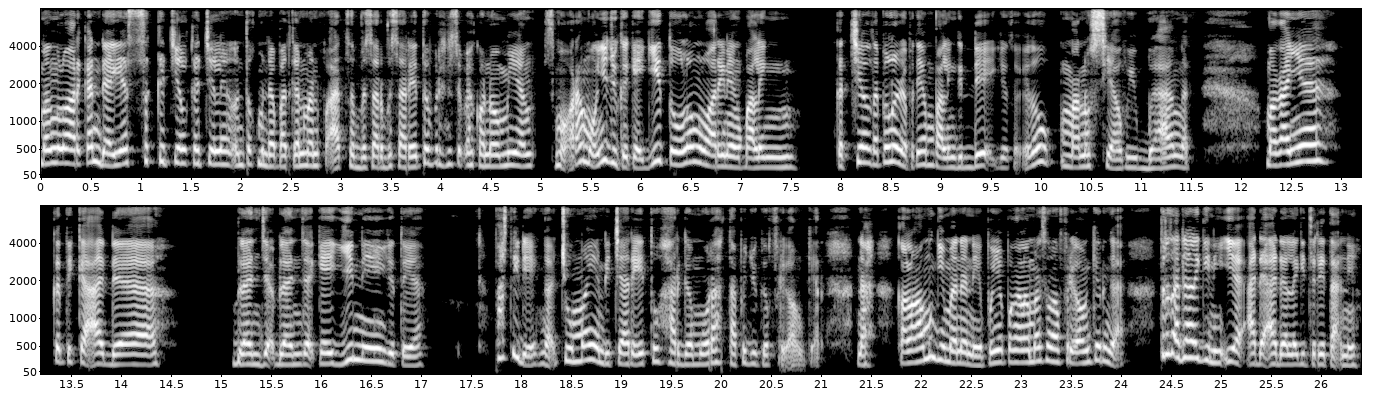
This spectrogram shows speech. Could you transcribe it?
mengeluarkan daya sekecil-kecilnya untuk mendapatkan manfaat sebesar-besar itu prinsip ekonomi yang semua orang maunya juga kayak gitu. Lo ngeluarin yang paling kecil tapi lo dapetnya yang paling gede gitu. Itu manusiawi banget. Makanya ketika ada belanja-belanja kayak gini gitu ya pasti deh nggak cuma yang dicari itu harga murah tapi juga free ongkir. Nah kalau kamu gimana nih punya pengalaman sama free ongkir nggak? Terus ada lagi nih, iya ada ada lagi cerita nih.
